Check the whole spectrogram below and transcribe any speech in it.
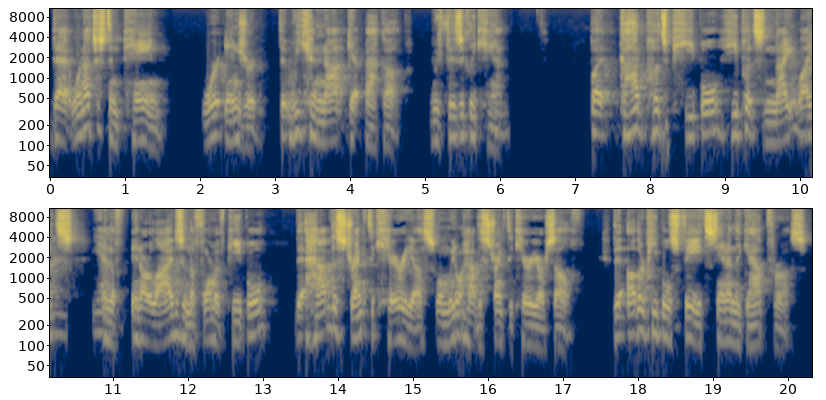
that we're not just in pain, we're injured, that we cannot get back up. We physically can't. But God puts people, He puts nightlights yeah. in the in our lives in the form of people that have the strength to carry us when we don't have the strength to carry ourselves. That other people's faith stand in the gap for us.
